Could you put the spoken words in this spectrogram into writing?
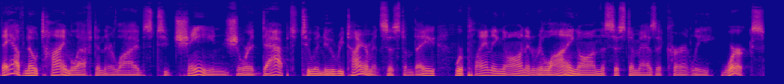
they have no time left in their lives to change or adapt to a new retirement system. They were planning on and relying on the system as it currently works.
